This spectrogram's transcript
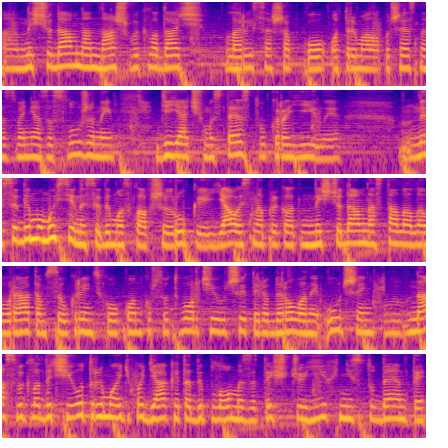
Е, Нещодавно наш викладач Лариса Шапко отримала почесне звання заслужений діяч мистецтв України. Не сидимо, ми всі не сидимо, склавши руки. Я ось, наприклад, нещодавно стала лауреатом всеукраїнського конкурсу Творчий учитель, обдарований учень. В нас викладачі отримують подяки та дипломи за те, що їхні студенти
